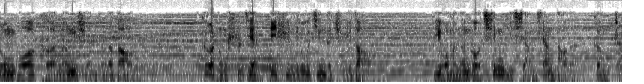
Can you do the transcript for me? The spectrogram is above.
中国可能选择的道路，各种事件必须流经的渠道，比我们能够轻易想象到的更窄。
